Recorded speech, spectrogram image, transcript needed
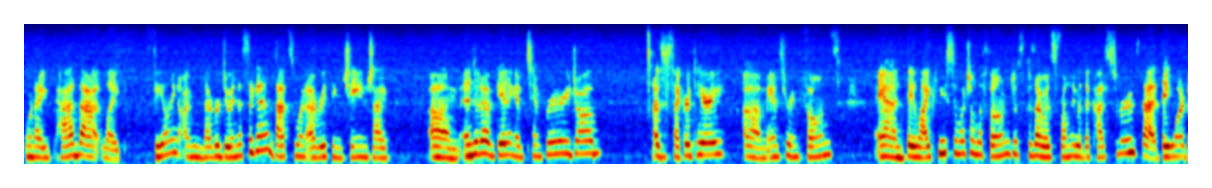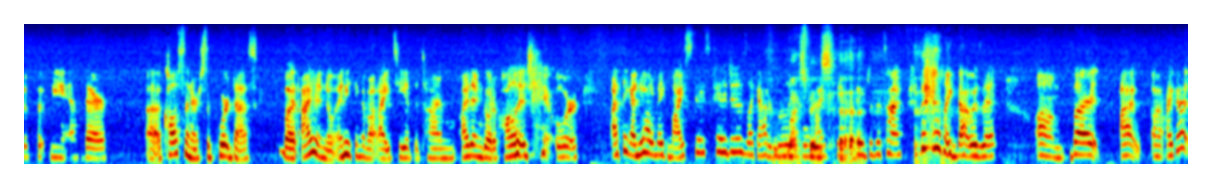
when I had that like feeling, I'm never doing this again. That's when everything changed. I um, ended up getting a temporary job as a secretary, um, answering phones. And they liked me so much on the phone just because I was friendly with the customers that they wanted to put me in their uh, call center support desk. But I didn't know anything about IT at the time. I didn't go to college, or I think I knew how to make MySpace pages. Like I had a really cool MySpace. MySpace page at the time. like that was it. Um, but I uh, I got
